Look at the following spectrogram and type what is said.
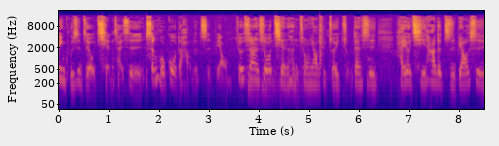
并不是只有钱才是生活过得好的指标。就虽然说钱很重要去追逐，但是还有其他的指标是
